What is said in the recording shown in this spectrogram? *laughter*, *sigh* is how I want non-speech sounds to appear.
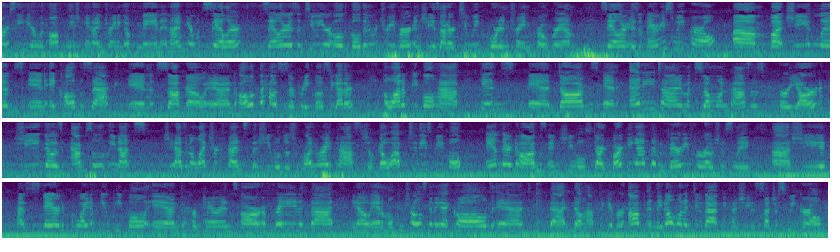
Marcy here with Off Leash Canine Training of Maine, and I'm here with Sailor. Sailor is a two-year-old golden retriever, and she is at our two-week board and train program. Sailor is a very sweet girl, um, but she lives in a cul-de-sac in Saco, and all of the houses are pretty close together. A lot of people have kids and dogs, and anytime someone passes her yard, she goes absolutely nuts. She has an electric fence that she will just run right past. She'll go up to these people and their dogs and she will start barking at them very ferociously. Uh, she has scared quite a few people and her parents are afraid that, you know, animal control is gonna get called and that they'll have to give her up and they don't wanna do that because she is such a sweet girl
